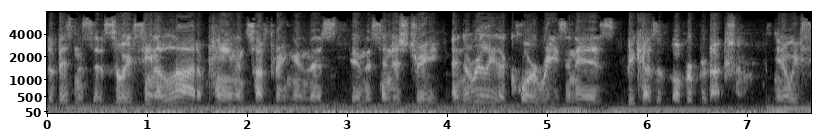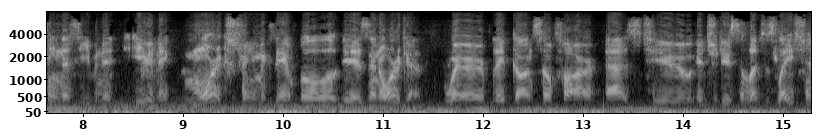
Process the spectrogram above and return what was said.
the businesses. So we've seen a lot of pain and suffering in this in this industry. And the, really the core reason is because of overproduction. You know, we've seen this even even a more extreme example is in Oregon where they've gone so far as to introduce a legislation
